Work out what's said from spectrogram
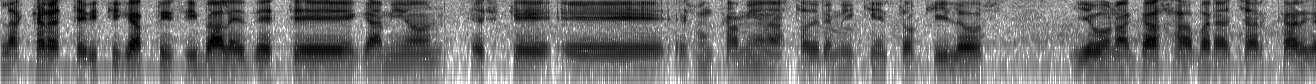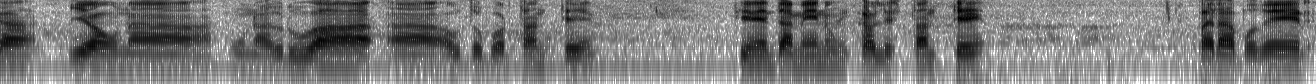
Las características principales de este camión es que eh, es un camión hasta 3.500 kilos, lleva una caja para echar carga, lleva una, grúa autoportante, tiene también un cable estante para poder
